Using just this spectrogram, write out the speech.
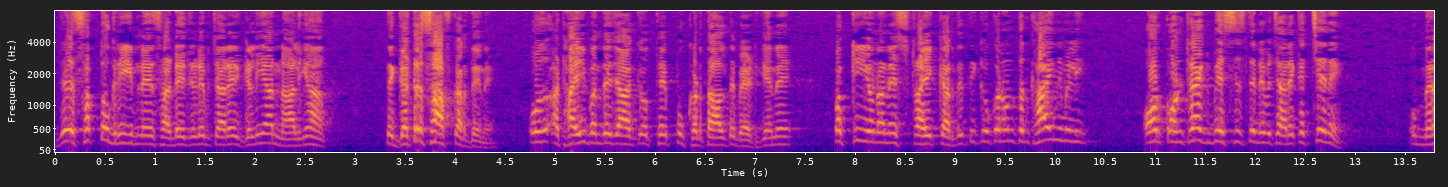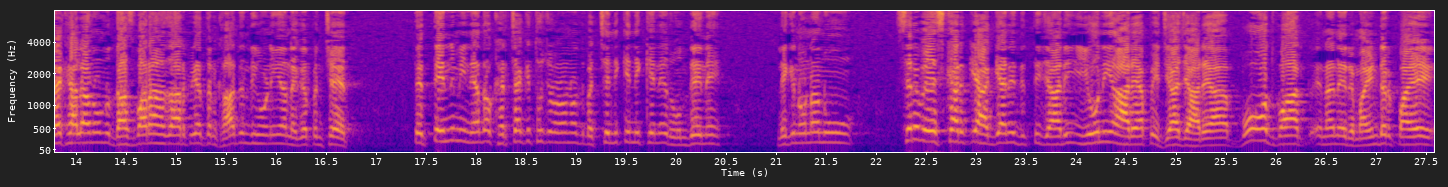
ਜਿਹੜੇ ਸਭ ਤੋਂ ਗਰੀਬ ਨੇ ਸਾਡੇ, ਜਿਹੜੇ ਵਿਚਾਰੇ ਗਲੀਆਂ, ਨਾਲੀਆਂ ਤੇ ਗਟਰ ਸਾਫ਼ ਕਰਦੇ ਨੇ। ਉਹ 28 ਬੰਦੇ ਜਾ ਕੇ ਉੱਥੇ ਭੁੱਖ ਹੜਤਾਲ ਤੇ ਬੈਠ ਗਏ ਨੇ। ਪੱਕੀ ਉਹਨਾਂ ਨੇ ਸਟ੍ਰਾਈਕ ਕਰ ਦਿੱਤੀ ਕਿਉਂਕਿ ਉਹਨਾਂ ਨੂੰ ਤਨਖਾਹ ਹੀ ਨਹੀਂ ਮਿਲੀ। ਔਰ ਕੰਟਰੈਕਟ ਬੇਸਿਸ ਤੇ ਨੇ ਵਿਚਾਰੇ ਕੱਚੇ ਨੇ। ਉਹ ਮੇਰਾ ਖਿਆਲ ਹੈ ਉਹਨਾਂ ਨੂੰ 10-12000 ਰੁਪਏ ਤਨਖਾਹ ਦਿੰਦੀ ਹੋਣੀ ਆ ਨਗਰ ਪੰਚਾਇਤ। ਤੇ 3 ਮਹੀਨਿਆਂ ਦਾ ਖਰਚਾ ਕਿੱਥੋਂ ਚਲਾਉਣਾ? ਉਹਨਾਂ ਦੇ ਬੱਚੇ ਨਿੱਕੇ ਨਿੱਕੇ ਨੇ, ਰੋਂਦੇ ਨੇ। ਲੇਕਿਨ ਉਹਨਾਂ ਨੂੰ ਸਿਰਫ ਇਸ ਕਰਕੇ ਆਗਿਆ ਨਹੀਂ ਦਿੱਤੀ ਜਾ ਰਹੀ ਈਓ ਨਹੀਂ ਆ ਰਿਹਾ, ਭੇਜਿਆ ਜਾ ਰਿਹਾ। ਬਹੁਤ ਵਾਰ ਇਹਨਾਂ ਨੇ ਰਿਮਾਈਂਡਰ ਪਾਏ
